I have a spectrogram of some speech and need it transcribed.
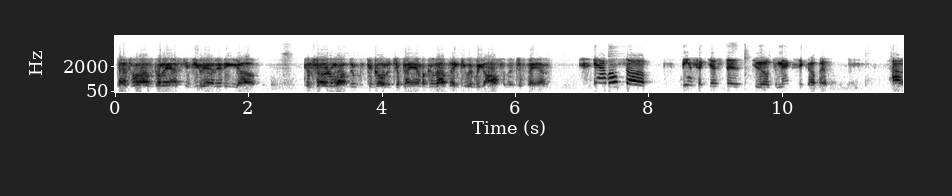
That's what I was going to ask if you had any uh, concern wanting to, to go to Japan because I think you would be awesome in Japan. Yeah, I've also been suggested to go to Mexico, but uh,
